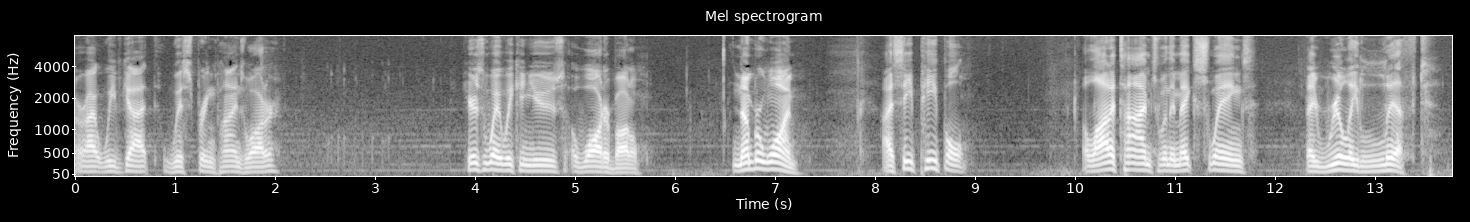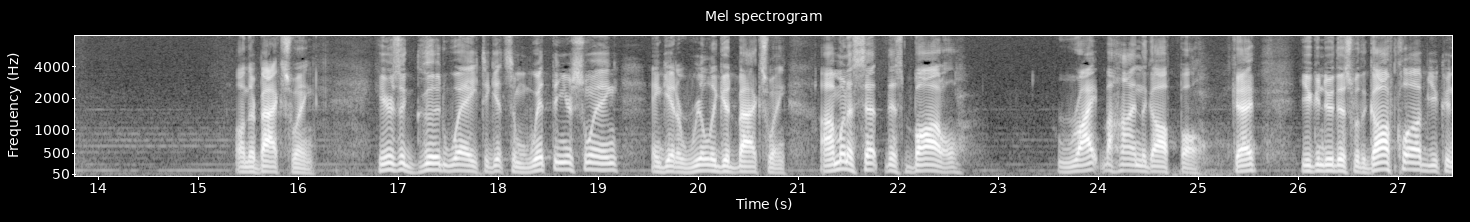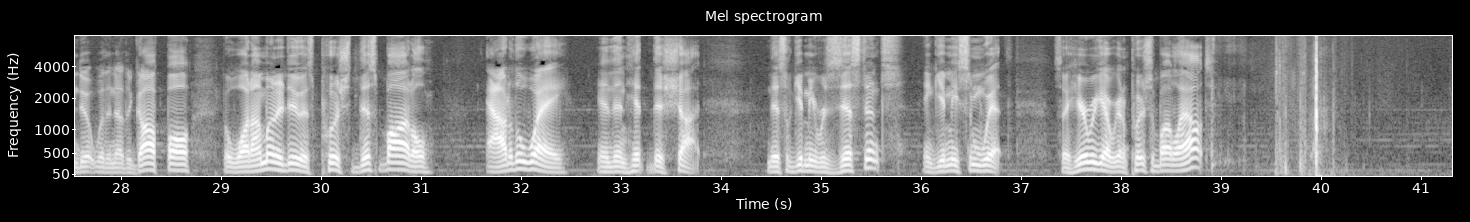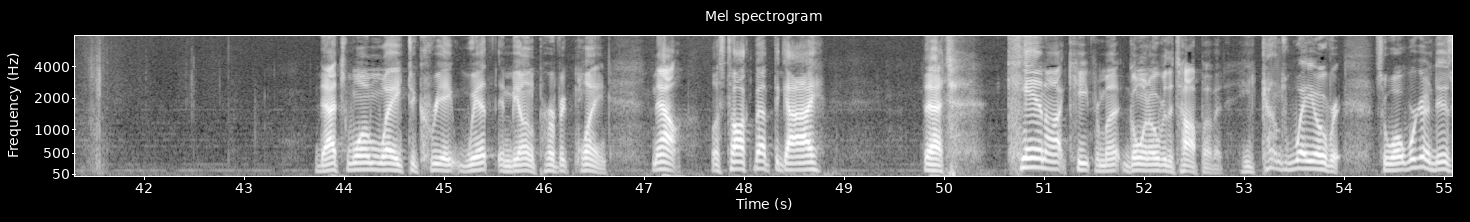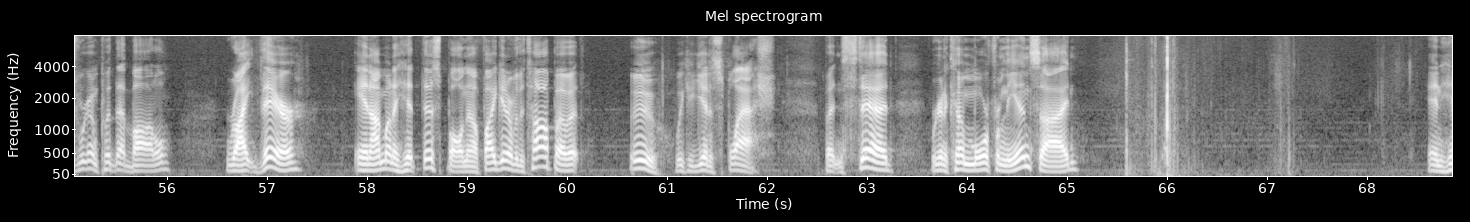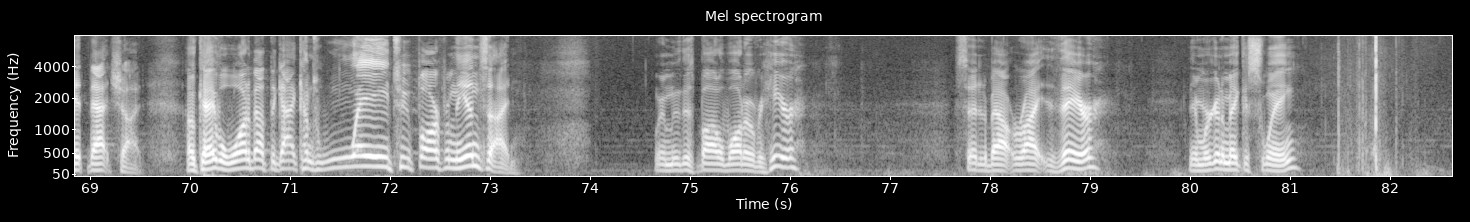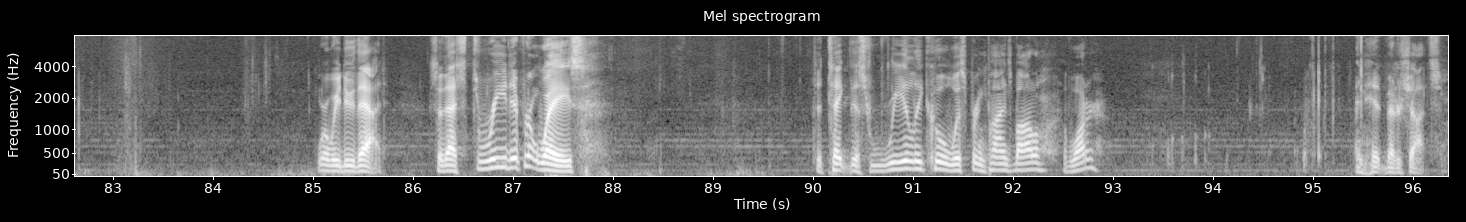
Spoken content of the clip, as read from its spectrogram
All right, we've got Whispering Pines water. Here's the way we can use a water bottle. Number one, I see people a lot of times when they make swings, they really lift on their backswing. Here's a good way to get some width in your swing and get a really good backswing. I'm gonna set this bottle right behind the golf ball, okay? You can do this with a golf club, you can do it with another golf ball, but what I'm gonna do is push this bottle out of the way and then hit this shot. This will give me resistance and give me some width. So here we go, we're gonna push the bottle out. That's one way to create width and be on the perfect plane. Now, let's talk about the guy that cannot keep from uh, going over the top of it. He comes way over it. So what we're gonna do is we're gonna put that bottle right there and I'm gonna hit this ball. Now, if I get over the top of it, ooh, we could get a splash. But instead, we're gonna come more from the inside and hit that shot. Okay, well, what about the guy comes way too far from the inside? We're gonna move this bottle of water over here, set it about right there. Then we're gonna make a swing where we do that. So that's three different ways to take this really cool Whispering Pines bottle of water and hit better shots.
